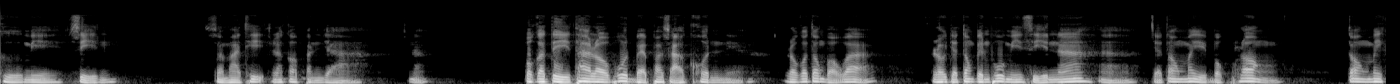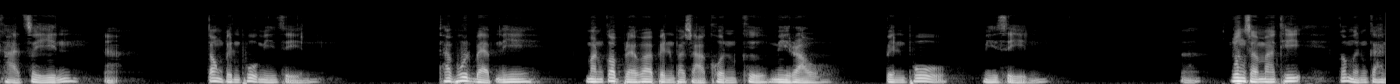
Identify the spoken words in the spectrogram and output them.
คือมีศีล สมาธิแล้วก็ปัญญานะปกติถ้าเราพูดแบบภาษาคนเนี่ย เราก็ต้องบอกว่าเราจะต้องเป็นผู้มีศีลนะจะต้องไม่บกพร่อง ต้องไม่ขาดศีลต้องเป็นผู้มีศีล ถ้าพูดแบบนี้ มันก็แปลว่าเป็นภาษาคนคือมีเรา เป็นผู้มีศีล เรื่องสมาธิก็เหมือนกัน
